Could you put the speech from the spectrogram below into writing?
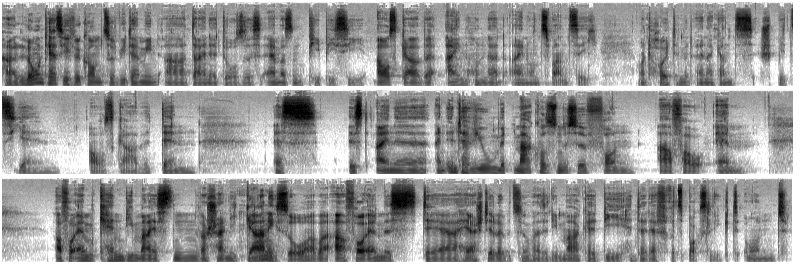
Hallo und herzlich willkommen zu Vitamin A, deine Dosis Amazon PPC, Ausgabe 121. Und heute mit einer ganz speziellen Ausgabe, denn es ist eine, ein Interview mit Markus Nüsse von AVM. AVM kennen die meisten wahrscheinlich gar nicht so, aber AVM ist der Hersteller bzw. die Marke, die hinter der Fritzbox liegt. Und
